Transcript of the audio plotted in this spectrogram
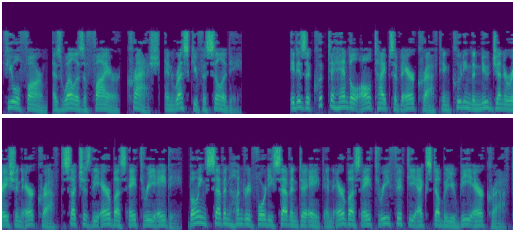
fuel farm, as well as a fire, crash, and rescue facility. It is equipped to handle all types of aircraft including the new generation aircraft such as the Airbus A380, Boeing 747-8 and Airbus A350XWB aircraft.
